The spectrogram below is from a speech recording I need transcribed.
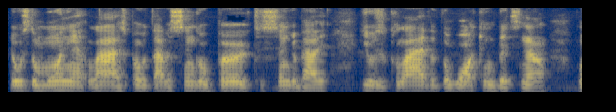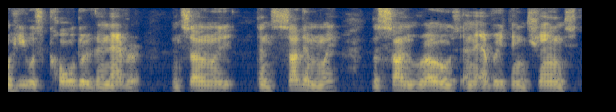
It It was the morning at last, but without a single bird to sing about it. He was glad of the walking bits now, for he was colder than ever. And suddenly, then suddenly, the sun rose and everything changed.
